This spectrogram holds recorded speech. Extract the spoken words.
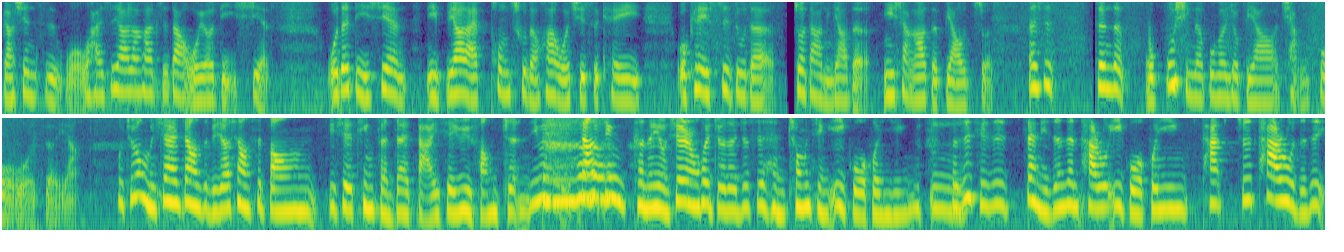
表现自我，我还是要让他知道我有底线。我的底线，你不要来碰触的话，我其实可以，我可以适度的做到你要的、你想要的标准。但是真的我不行的部分，就不要强迫我这样。我觉得我们现在这样子比较像是帮一些听粉在打一些预防针，因为相信可能有些人会觉得就是很憧憬异国婚姻，嗯。可是其实，在你真正踏入异国婚姻，它就是踏入只是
